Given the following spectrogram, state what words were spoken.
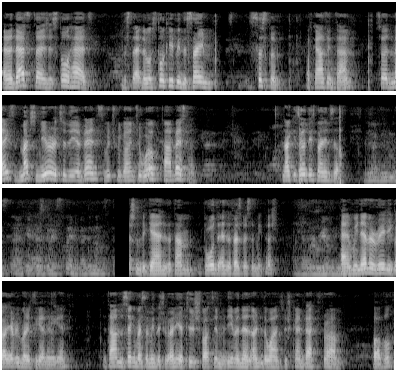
and at that stage they still had, the they were still keeping the same system of counting time, so it makes it much nearer to the events which we're going to work time based on. Like he's going to explain himself. Yeah, I didn't understand. I was going to explain it, but I didn't understand. Discussion began at the time towards the end of the first I never really. and we never really got everybody together again. The time the second Beis Hamikdash, we only had two Shvatim, and even then, only the ones which came back from Babel,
